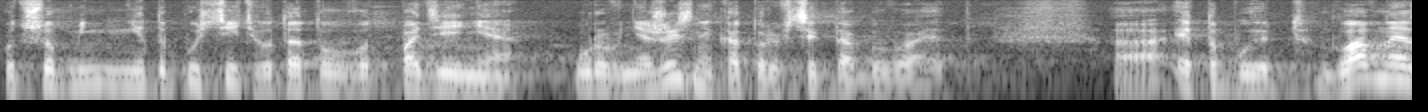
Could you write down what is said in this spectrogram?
Вот чтобы не допустить вот этого вот падения уровня жизни, который всегда бывает – это будет главная,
